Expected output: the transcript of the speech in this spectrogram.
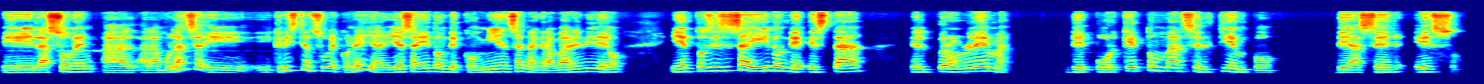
y la suben a, la ambulancia y, y sube con ella y es ahí donde comienzan a grabar el video y entonces es ahí donde está el problema de por qué tomarse el tiempo de hacer eso,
